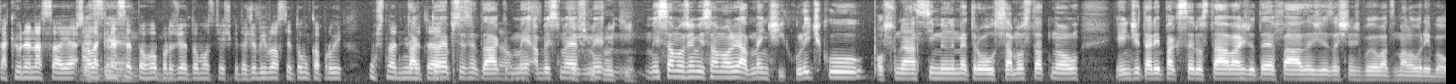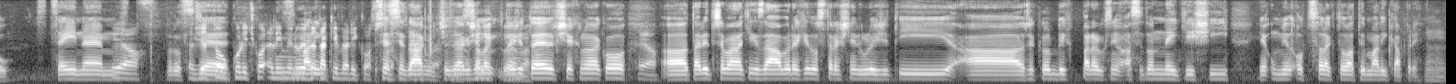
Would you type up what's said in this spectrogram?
Tak ji nenasaje, ale Přesně. knese toho, protože je to moc těžké. Takže vy vlastně tomu kaprovi usnadňujete. Tak to je přesně tak. Jo, My, aby jsme, my, my samozřejmě bychom mohli dát menší kuličku, 18 mm samostatnou, jenže tady pak se dostáváš do té fáze, že začneš bojovat s malou rybou. S cejnem, Jo. s- prostě... Takže tou kuličkou eliminujete malým- taky velikost. Přesně prostě, tak, přesně tak že, selektujeme. takže to je všechno jako, Jo. a tady třeba na těch závodech je to strašně důležitý a řekl bych paradoxně asi to nejtěžší je umět odselektovat ty malý kapry. Mhm.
